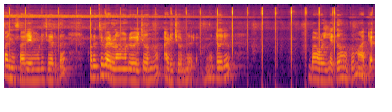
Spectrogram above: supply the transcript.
പഞ്ചസാരയും കൂടി ചേർത്ത് കുറച്ച് വെള്ളവും കൂടി ഒഴിച്ച് ഒന്ന് അടിച്ചുകൊണ്ട് വരാം. എന്നിട്ടൊരു ബൗളിലേക്ക് നമുക്ക് മാറ്റാം.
